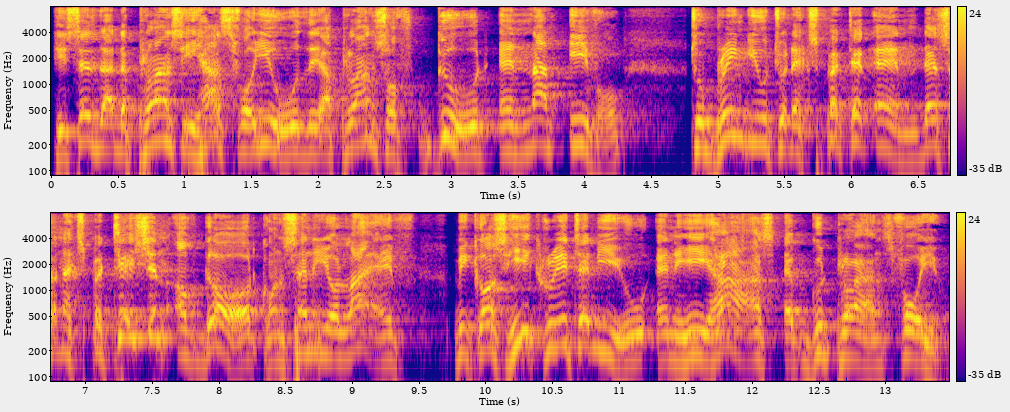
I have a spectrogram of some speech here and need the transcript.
He says that the plans he has for you, they are plans of good and not evil to bring you to the expected end. There's an expectation of God concerning your life because he created you and he has a good plans for you.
